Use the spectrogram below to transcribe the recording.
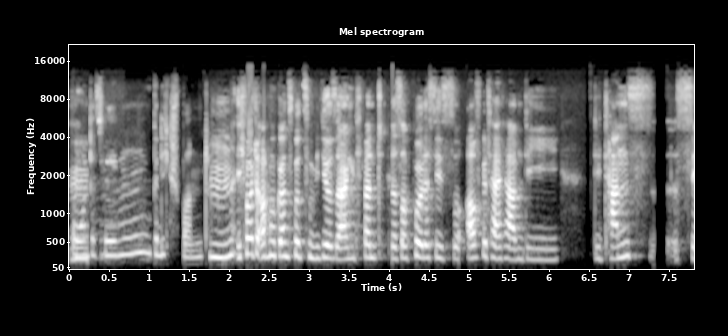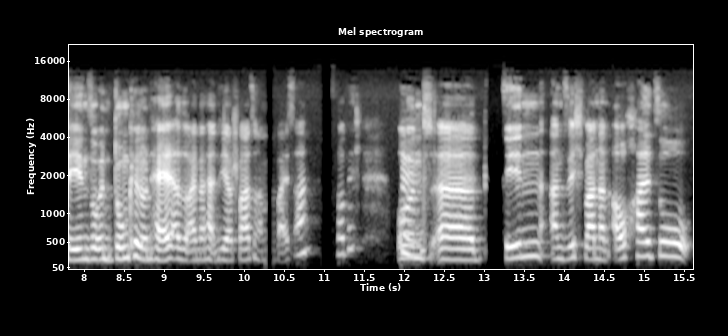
Und deswegen bin ich gespannt. Mm, ich wollte auch noch ganz kurz zum Video sagen, ich fand das auch cool, dass sie es so aufgeteilt haben, die, die Tanzszenen so in dunkel und hell. Also einmal hatten sie ja schwarz und einmal weiß an, glaube ich. Und mhm. äh, Szenen an sich waren dann auch halt so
